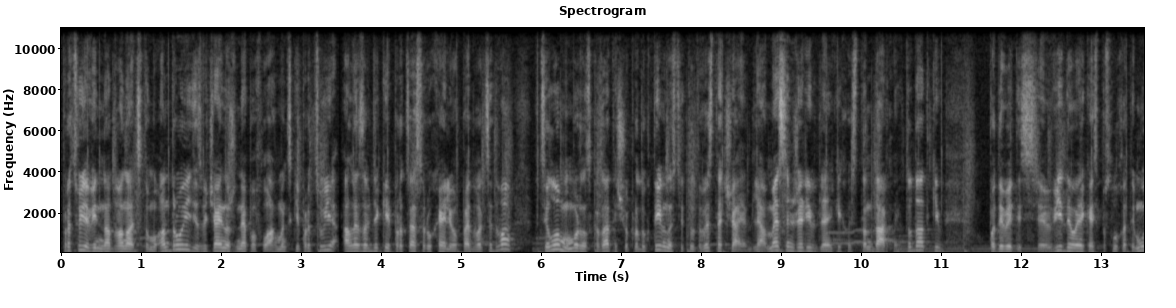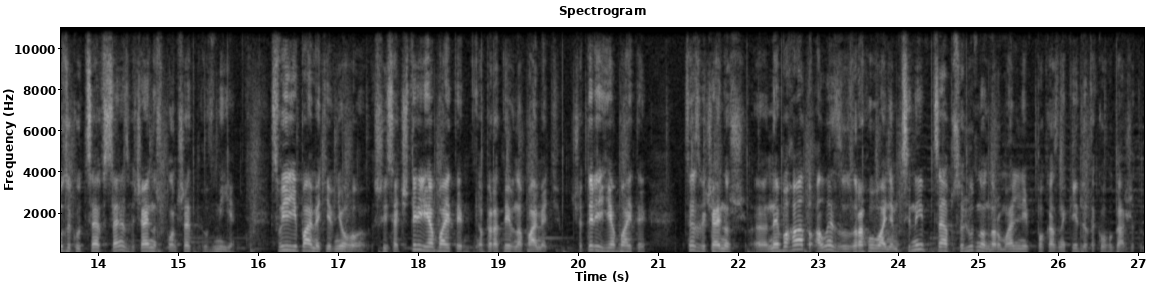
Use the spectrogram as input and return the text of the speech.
Працює він на 12-му Android, звичайно ж, не по-флагманськи працює, але завдяки процесору Helio P22 в цілому можна сказати, що продуктивності тут вистачає для месенджерів, для якихось стандартних додатків, подивитись відео, якесь, послухати музику. Це все, звичайно ж, планшет вміє. Своєї пам'яті в нього 64 ГБ, оперативна пам'ять 4 ГБ. Це, звичайно ж, е, небагато, але з урахуванням ціни це абсолютно нормальні показники для такого гаджету.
